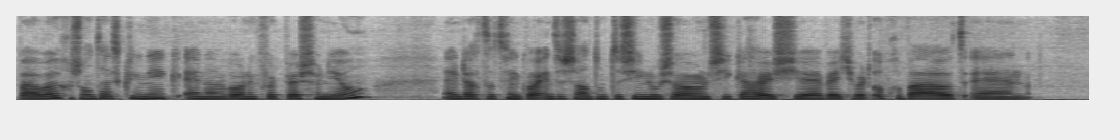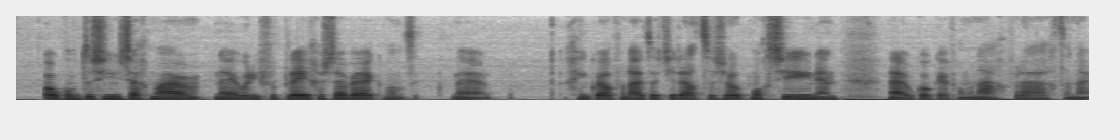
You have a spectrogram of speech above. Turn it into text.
bouwen, gezondheidskliniek en een woning voor het personeel. En ik dacht, dat vind ik wel interessant om te zien hoe zo'n ziekenhuisje een beetje wordt opgebouwd. En ook om te zien, zeg maar, nou ja, hoe die verplegers daar werken. Want, nou ja, ging ik wel vanuit dat je dat dus ook mocht zien. En nou, heb ik ook even om nagevraagd. En nou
